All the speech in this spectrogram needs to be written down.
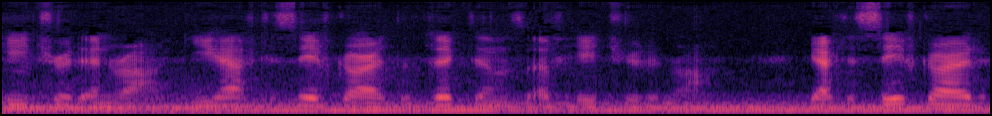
hatred and wrong. You have to safeguard the victims of hatred and wrong. You have to safeguard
